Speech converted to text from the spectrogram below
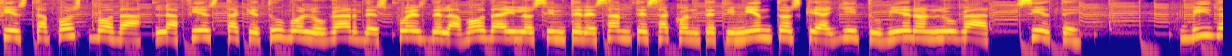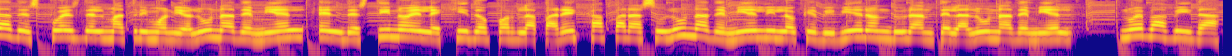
Fiesta post-boda, la fiesta que tuvo lugar después de la boda y los interesantes acontecimientos que allí tuvieron lugar. 7. Vida después del matrimonio luna de miel, el destino elegido por la pareja para su luna de miel y lo que vivieron durante la luna de miel. Nueva vida,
